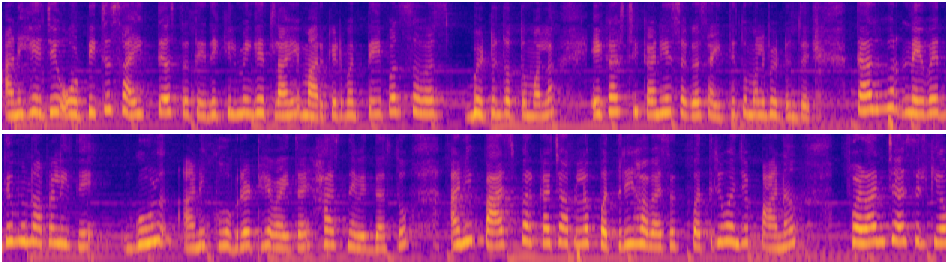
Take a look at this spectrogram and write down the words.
आणि हे जे ओटीचं साहित्य असतं ते देखील मी घेतलं आहे मार्केटमध्ये. ते पण सहज भेटून जातो मला. एकाच ठिकाणी हे सगळं साहित्य तुम्हाला भेटून जाईल. त्याचबरोबर नैवेद्य म्हणून आपल्याला इथे गूळ आणि खोबरं ठेवायचं आहे. हाच नैवेद्य असतो. आणि पाच प्रकारच्या आपल्याला पत्री हव्या असतात. पत्री म्हणजे पानं. फळांचे असेल किंवा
